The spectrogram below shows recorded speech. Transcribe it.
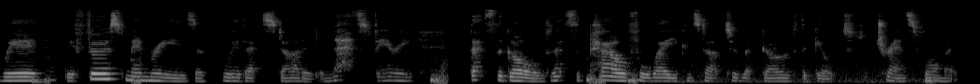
where their first memory is of where that started, and that's very that's the gold. That's the powerful way you can start to let go of the guilt, to transform it.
